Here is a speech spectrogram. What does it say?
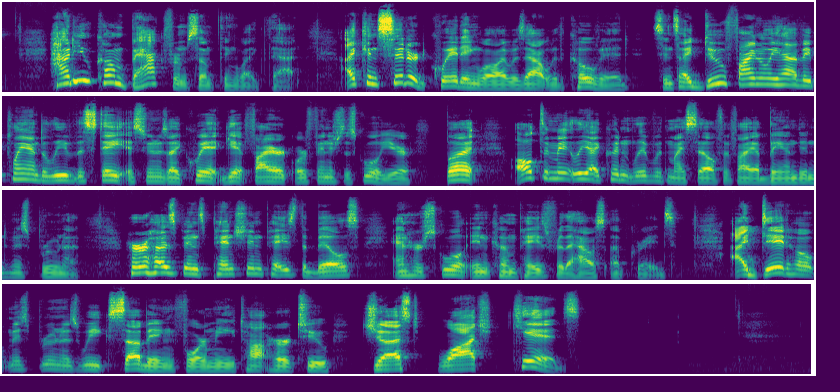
How do you come back from something like that? I considered quitting while I was out with COVID, since I do finally have a plan to leave the state as soon as I quit, get fired, or finish the school year. But ultimately, I couldn't live with myself if I abandoned Miss Bruna. Her husband's pension pays the bills, and her school income pays for the house upgrades. I did hope Miss Bruna's week subbing for me taught her to just watch kids.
